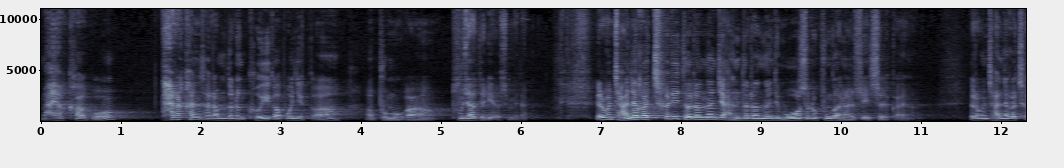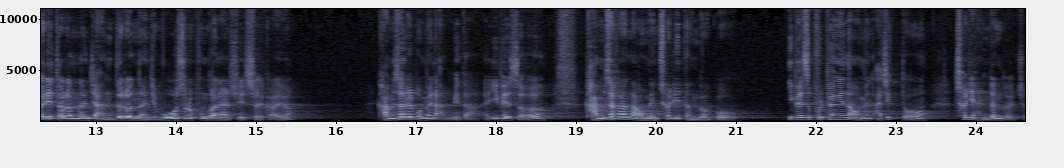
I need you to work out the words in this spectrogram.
마약하고 타락한 사람들은 거의가 보니까 부모가 부자들이었습니다. 여러분 자녀가 철이 들었는지 안 들었는지 무엇으로 분간할 수 있을까요? 여러분 자녀가 철이 들었는지 안 들었는지 무엇으로 분간할 수 있을까요? 감사를 보면 압니다. 입에서 감사가 나오면 철이 든 거고 입에서 불평이 나오면 아직도 철이 안 든 거죠.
